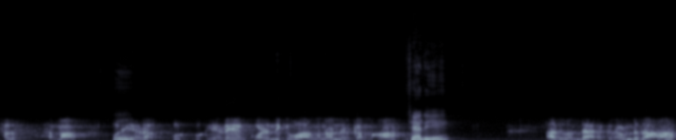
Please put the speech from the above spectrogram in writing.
சொல்லு அம்மா ஒரு இடம் ஒரு- இடம் என் குழந்தைக்கு வாங்கணும்னு இருக்கம்மா. சரி. அது வந்து அரை கிரவுண்டு தான்.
